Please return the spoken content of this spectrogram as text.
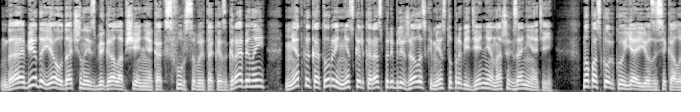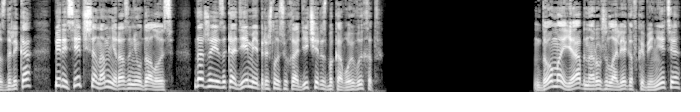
До обеда я удачно избегал общения как с Фурсовой, так и с Грабиной, метка которой несколько раз приближалась к месту проведения наших занятий. Но поскольку я ее засекал издалека, пересечься нам ни разу не удалось. Даже из академии пришлось уходить через боковой выход. Дома я обнаружил Олега в кабинете,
